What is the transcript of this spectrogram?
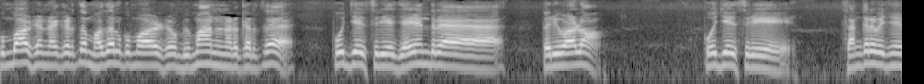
கும்பாபிஷேகம் நடக்கிறத முதல் கும்பாபிஷேகம் விமானம் நடக்கிறத பூஜ்ய ஸ்ரீ ஜெயேந்திர பெரிவாளும் பூஜ்ய ஸ்ரீ சங்கர விஜய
